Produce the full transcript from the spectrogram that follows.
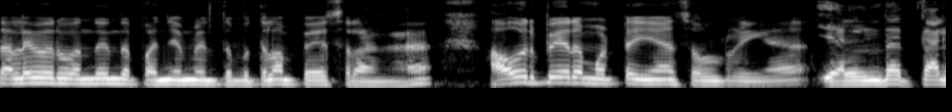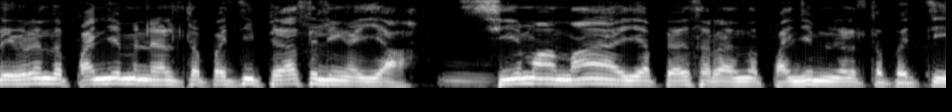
தலைவர் வந்து இந்த பஞ்சமி நிலத்தை பற்றிலாம் பேசுகிறாங்க அவர் பேரை மட்டும் ஏன் சொல்கிறீங்க எந்த தலைவரும் இந்த பஞ்சமி நிலத்தை பற்றி பேசலைங்க ஐயா. சீமான் தான் ஐயா பேசுகிறார் இந்த பஞ்சமி நிலத்தை பற்றி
